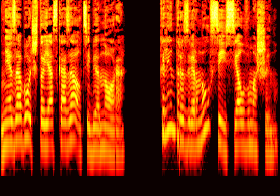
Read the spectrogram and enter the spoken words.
«Не забудь, что я сказал тебе, Нора». Клинт развернулся и сел в машину.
